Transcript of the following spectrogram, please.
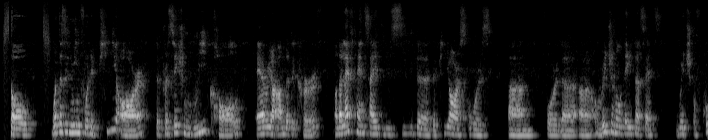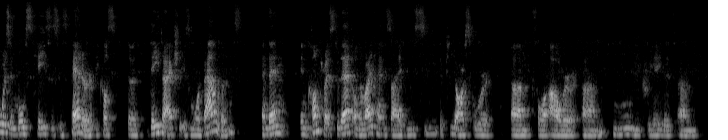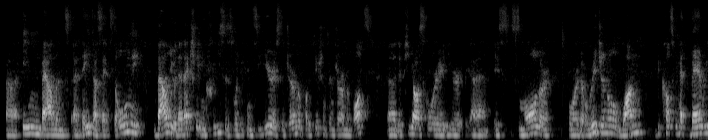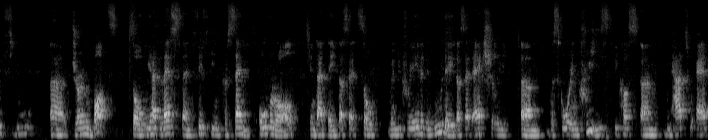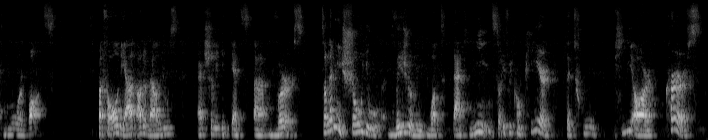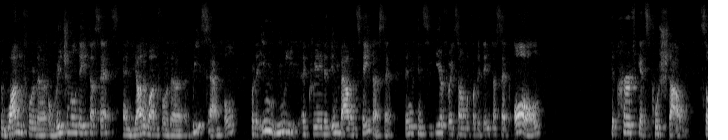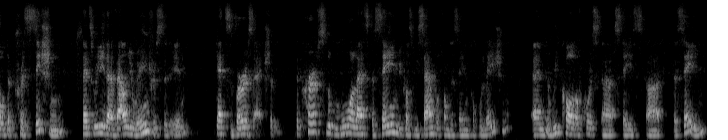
So what does it mean for the PR, the precision recall area under the curve? On the left-hand side, you see the, the PR scores um, for the uh, original data sets, which of course in most cases is better because the data actually is more balanced. And then in contrast to that, on the right-hand side, you see the PR score um, for our um, newly created um, uh, imbalanced uh, data sets. The only value that actually increases, what you can see here is the German politicians and German bots. Uh, the PR score here uh, is smaller for the original one because we had very few uh, German bots. So we had less than 15% overall in that data set. So when we created a new data set, actually um, the score increased because um, we had to add more bots. But for all the other values, actually it gets uh, worse. So let me show you visually what that means. So if we compare the two PR curves, the one for the original data sets and the other one for the resample, for the newly uh, created imbalanced data set, then you can see here, for example, for the data set all, the curve gets pushed down. So the precision, that's really the value we're interested in, gets worse actually. The curves look more or less the same because we sample from the same population and the recall of course uh, stays uh, the same.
